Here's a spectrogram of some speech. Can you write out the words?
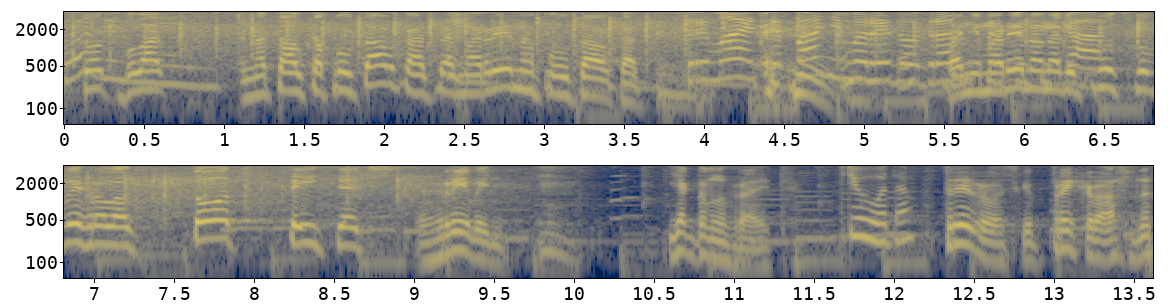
Боже Тут була мій. Наталка Полтавка, а це Марина Полтавка. Тримайте, пані Марину, одразу Пані Марина на сертифікат. відпустку виграла 100 тисяч гривень. Як давно граєте? Три года. Три роки, прекрасно.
